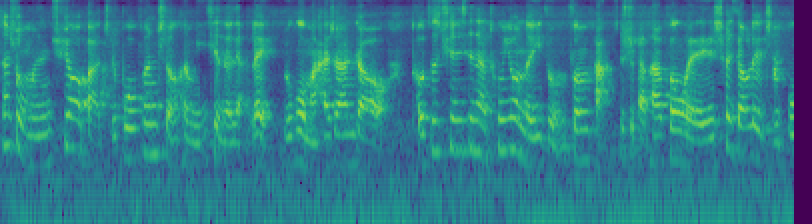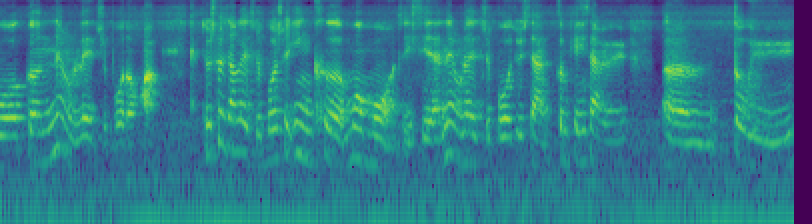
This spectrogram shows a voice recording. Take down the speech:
但是我们需要把直播分成很明显的两类。如果我们还是按照投资圈现在通用的一种分法，就是把它分为社交类直播跟内容类直播的话，就社交类直播是映客、陌陌这些，内容类直播就像更偏向于嗯斗鱼、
